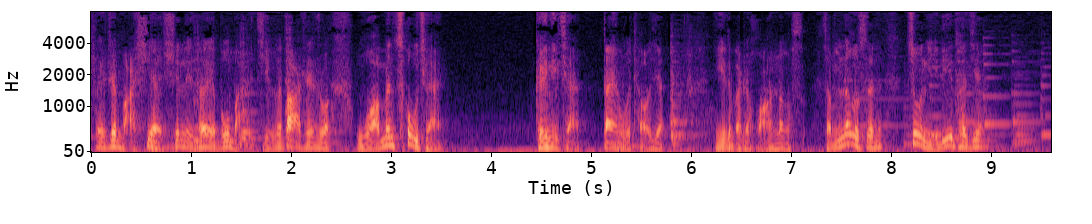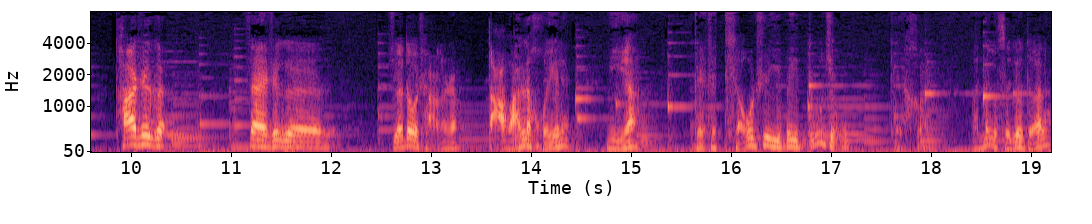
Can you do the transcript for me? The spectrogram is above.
所以这马西亚心里头也不满。几个大臣说：“我们凑钱，给你钱，但有个条件。”你得把这皇上弄死，怎么弄死呢？就你离他近，他这个在这个决斗场上打完了回来，你呀给他调制一杯毒酒给他喝，把弄死就得了。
